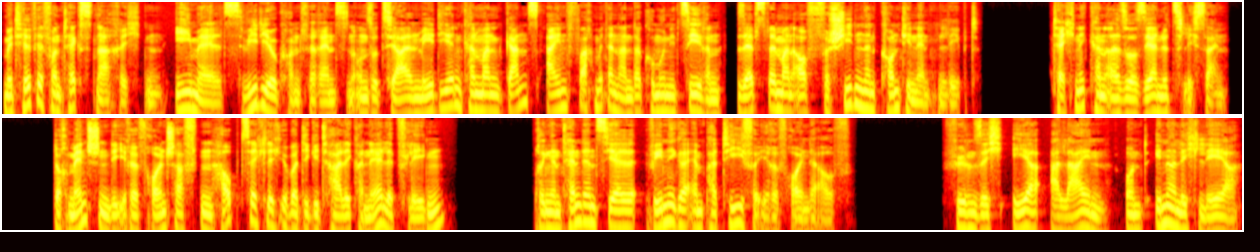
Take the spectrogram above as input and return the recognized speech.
Mit Hilfe von Textnachrichten, E-Mails, Videokonferenzen und sozialen Medien kann man ganz einfach miteinander kommunizieren, selbst wenn man auf verschiedenen Kontinenten lebt. Technik kann also sehr nützlich sein. Doch Menschen, die ihre Freundschaften hauptsächlich über digitale Kanäle pflegen, bringen tendenziell weniger Empathie für ihre Freunde auf, fühlen sich eher allein und innerlich leer,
